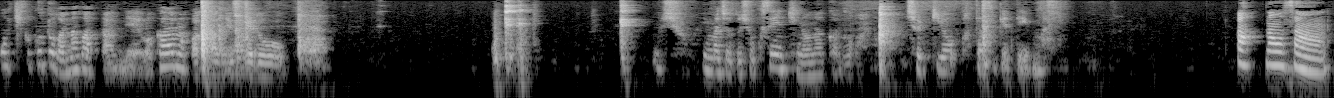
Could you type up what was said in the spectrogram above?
を聞くことがなかったんで、わからなかったんですけど、今ちょっと食洗機の中の食器を片付けています。あ、なおさん。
